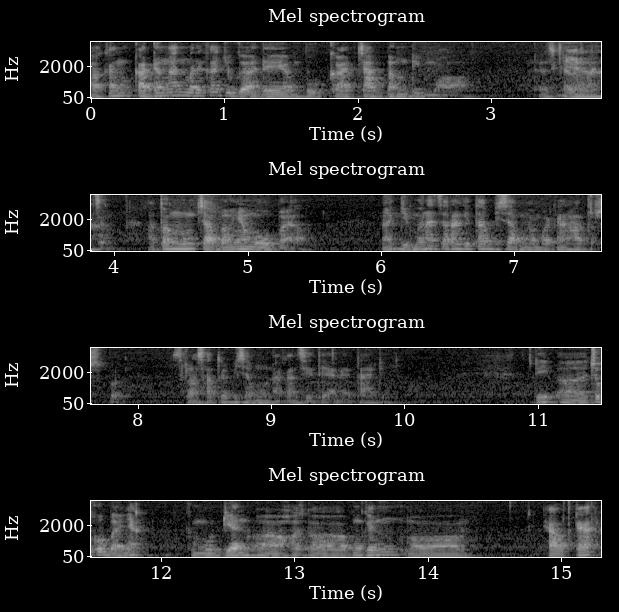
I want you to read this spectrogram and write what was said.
Bahkan kadang kan mereka juga ada yang buka cabang di mall dan segala Iya. macam atau mungkin cabangnya mobile. Nah, gimana cara kita bisa mengamankan hal tersebut? Salah satu bisa menggunakan CTNA tadi. Jadi eh, cukup banyak. Kemudian hos- eh, mungkin mau healthcare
